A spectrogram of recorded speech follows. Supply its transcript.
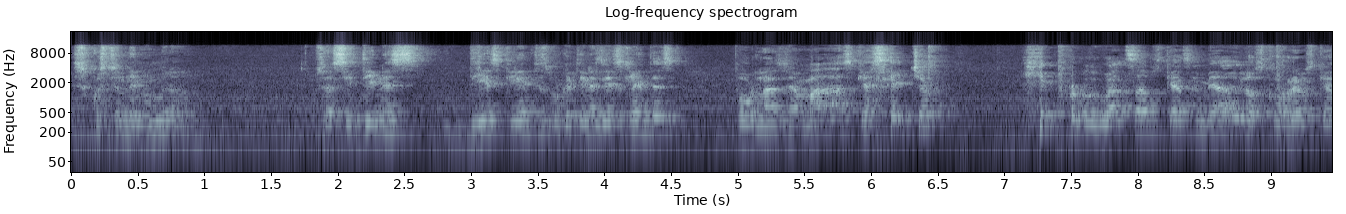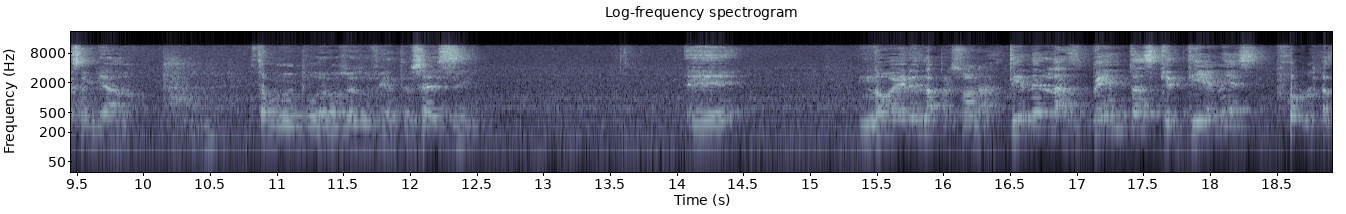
Es cuestión de número. O sea, si tienes 10 clientes, ¿por qué tienes 10 clientes? Por las llamadas que has hecho y por los WhatsApps que has enviado y los correos que has enviado. Está muy poderoso eso, fíjate. O sea, es. eh, no eres la persona. Tienes las ventas que tienes por las,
